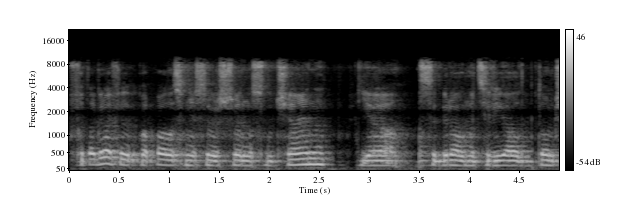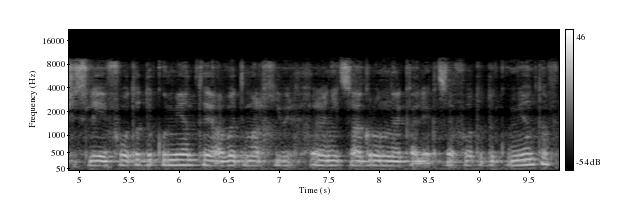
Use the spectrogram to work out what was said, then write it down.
Фотография попалась мне совершенно случайно. Я собирал материал, в том числе и фотодокументы, а в этом архиве хранится огромная коллекция фотодокументов,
